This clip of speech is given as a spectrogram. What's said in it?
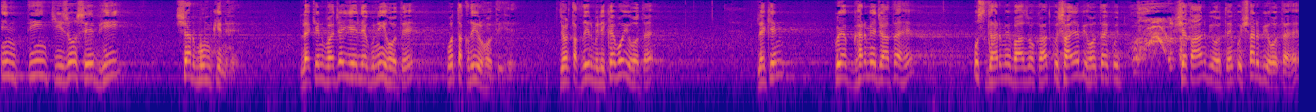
ان تین چیزوں سے بھی شر ممکن ہے۔ لیکن وجہ یہ لوگ نہیں ہوتے، وہ تقدیر ہوتی ہے۔ جو تقدیر میں لکھا ہے وہی ہوتا ہے۔ لیکن کوئی اب گھر میں جاتا ہے، اس گھر میں بعض اوقات کوئی سایہ بھی ہوتا ہے، کوئی شیطان بھی ہوتے ہیں، کوئی شر بھی ہوتا ہے۔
